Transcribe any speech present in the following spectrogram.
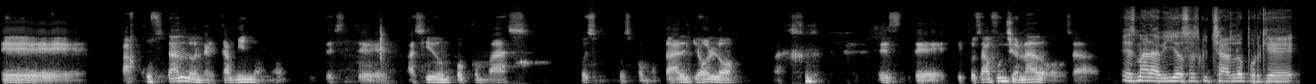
eh, ajustando en el camino, ¿no? Este, ha sido un poco más, pues, pues como tal, YOLO. este, y pues ha funcionado, o sea. Es maravilloso escucharlo porque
